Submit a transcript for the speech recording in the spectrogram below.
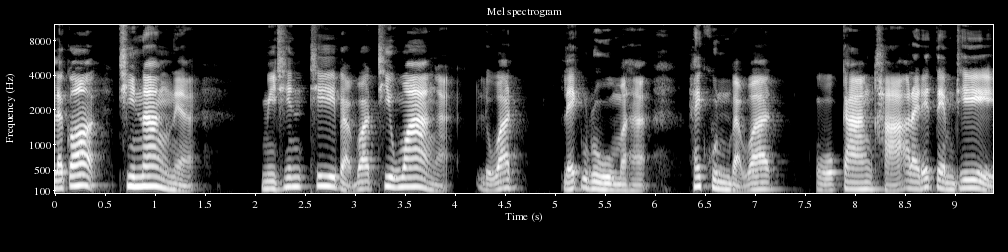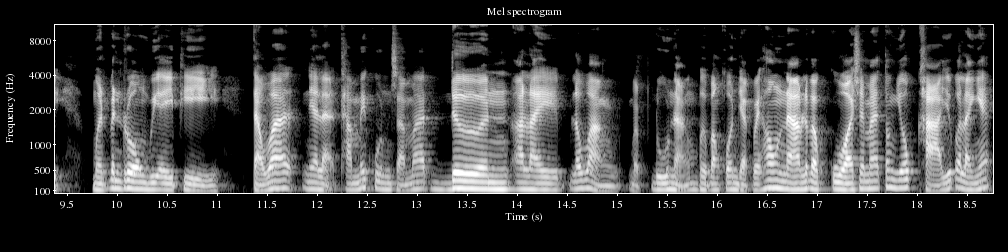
แล้วก็ที่นั่งเนี่ยมีที่ที่แบบว่าที่ว่างอะ่ะหรือว่าเล็กรูมอะฮะให้คุณแบบว่าโอ้กางขาอะไรได้เต็มที่เหมือนเป็นโรง VIP แต่ว่าเนี่ยแหละทำให้คุณสามารถเดินอะไรระหว่างแบบดูหนังเผื่อบางคนอยากไปห้องน้ำแล้วแบบกลัวใช่ไหมต้องยกขายกอะไรเงี้ย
